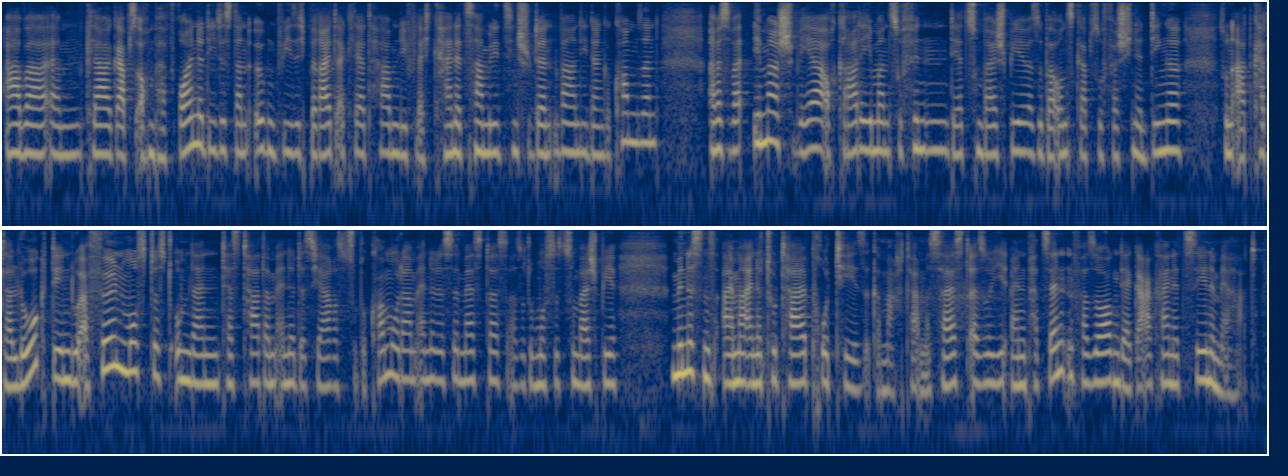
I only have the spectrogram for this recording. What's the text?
Aber ähm, klar gab es auch ein paar Freunde, die das dann irgendwie sich bereit erklärt haben, die vielleicht keine Zahnmedizinstudenten waren, die dann gekommen sind. Aber es war immer schwer, auch gerade jemanden zu finden, der zum Beispiel, also bei uns gab es so verschiedene Dinge, so eine Art Katalog, den du erfüllen musstest, um deinen Testat am Ende des Jahres zu bekommen oder am Ende des Semesters. Also du musstest zum Beispiel mindestens einmal eine Totalprothese gemacht haben. Das heißt also einen Patienten versorgen, der gar keine Zähne mehr hat.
